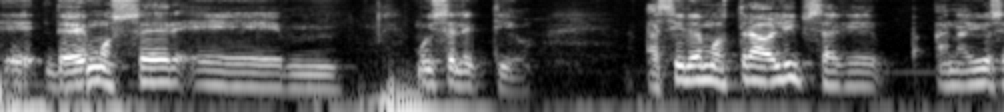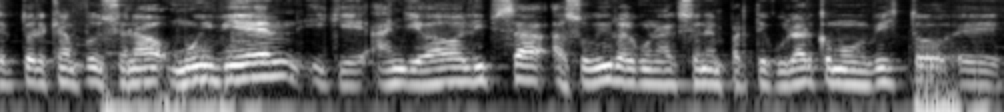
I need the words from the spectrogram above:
eh, debemos ser eh, muy selectivos. Así lo ha mostrado Lipsa, que han habido sectores que han funcionado muy bien y que han llevado a Lipsa a subir alguna acción en particular, como hemos visto, eh,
